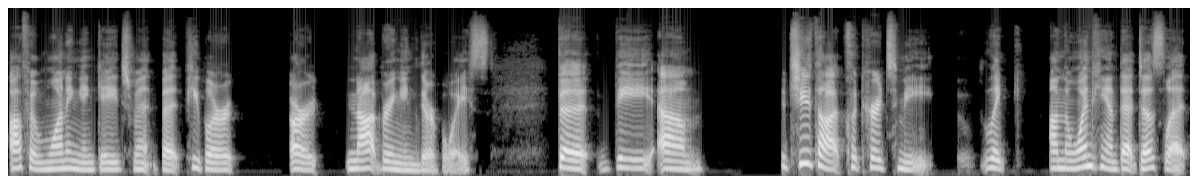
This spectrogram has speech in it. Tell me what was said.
often wanting engagement, but people are are not bringing their voice. The the um, two thoughts occurred to me. Like on the one hand, that does let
